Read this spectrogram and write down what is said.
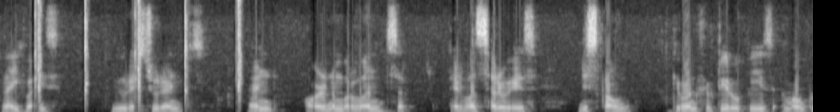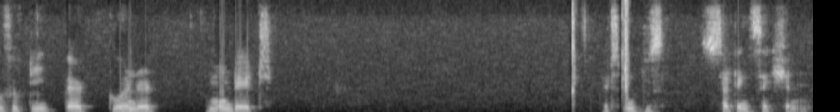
likewise view restaurants and order number one there was service discount given 50 rupees amount to 50 paid 200 amount date. Let's move to settings section here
